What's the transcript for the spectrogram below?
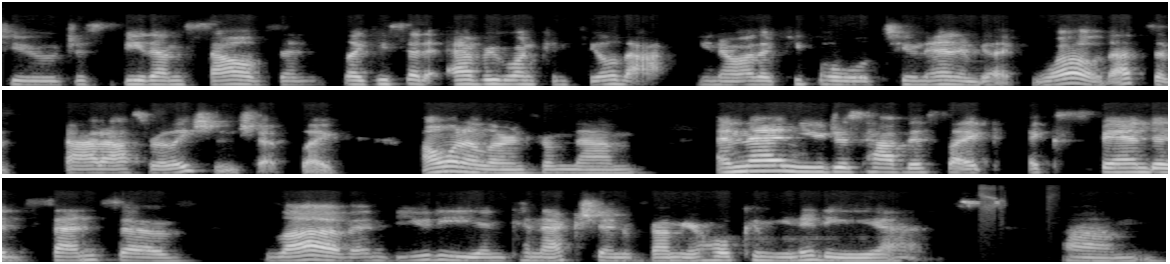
to just be themselves and like you said everyone can feel that you know other people will tune in and be like whoa that's a badass relationship like i want to learn from them and then you just have this like expanded sense of love and beauty and connection from your whole community and um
